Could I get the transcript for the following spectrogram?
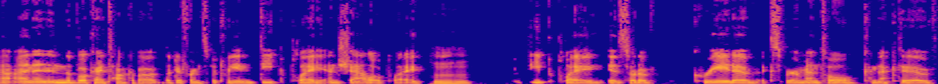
uh, and, and in the book I talk about the difference between deep play and shallow play. Mm-hmm. Deep play is sort of creative, experimental, connective.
